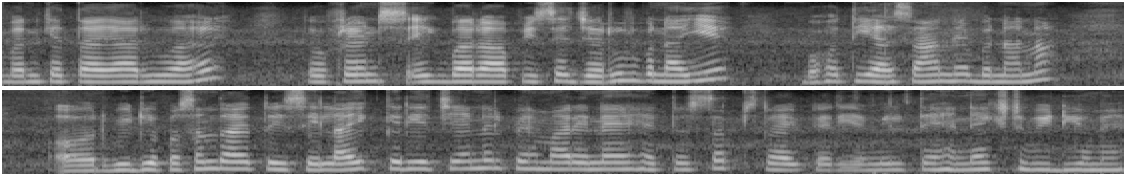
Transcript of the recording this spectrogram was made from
बन के तैयार हुआ है। तो फ्रेंड्स, एक बार आप इसे ज़रूर बनाइए। बहुत ही आसान है बनाना। और वीडियो पसंद आए तो इसे लाइक करिए। चैनल पे हमारे नए हैं तो सब्सक्राइब करिए। मिलते हैं नेक्स्ट वीडियो में।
